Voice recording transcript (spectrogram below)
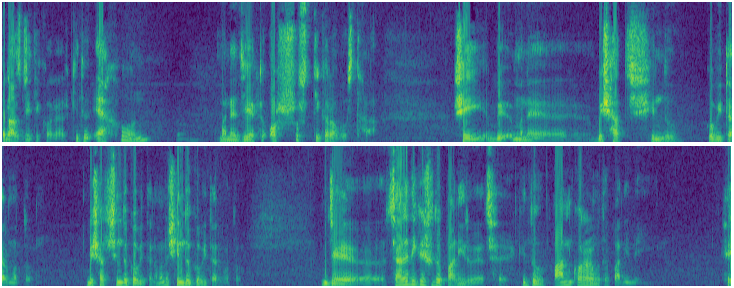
রাজনীতি করার। কিন্তু এখন মানে যে একটা অস্বস্তিকর অবস্থা সেই মানে বিষাদ সিন্ধু কবিতার মতো। বিষাদ সিন্ধু কবিতা না মানে সিন্ধু কবিতার মতো। যে, চারিদিকে শুধু পানি রয়েছে, কিন্তু পান করার মতো পানি নেই। হে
